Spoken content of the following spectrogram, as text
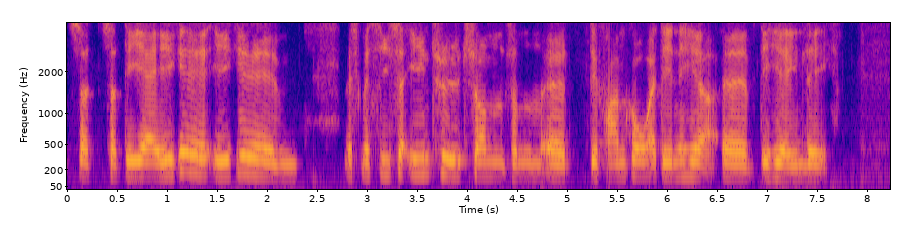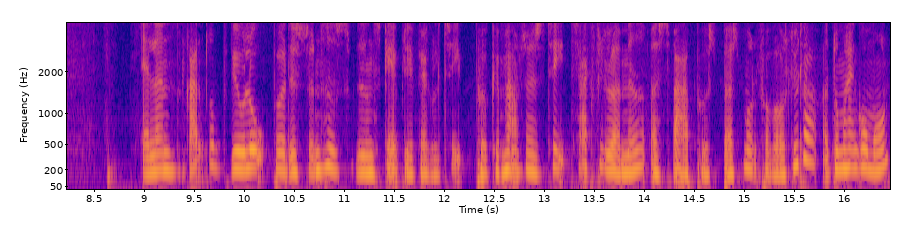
så, så det er ikke, ikke øh, hvad skal man sige, så entydigt, som, som øh, det fremgår af denne her, øh, det her indlæg. Allan Randrup, biolog på det Sundhedsvidenskabelige Fakultet på Københavns Universitet. Tak fordi du var med og svare på spørgsmål fra vores lyttere, og du må have en god morgen.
